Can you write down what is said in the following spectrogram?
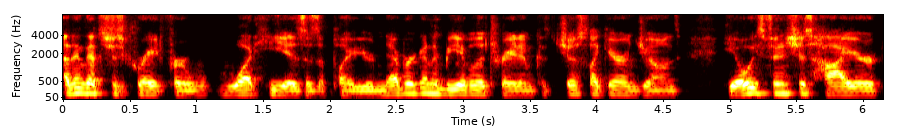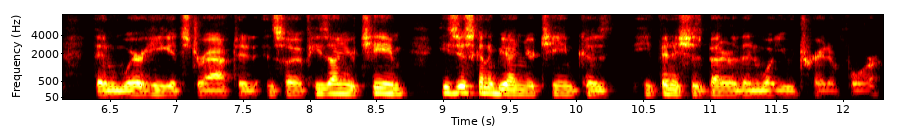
I think that's just great for what he is as a player. You're never going to be able to trade him because just like Aaron Jones, he always finishes higher than where he gets drafted. And so if he's on your team, he's just going to be on your team because he finishes better than what you would trade him for.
